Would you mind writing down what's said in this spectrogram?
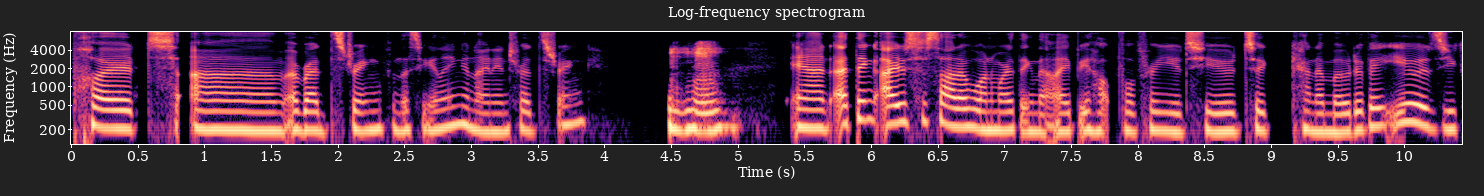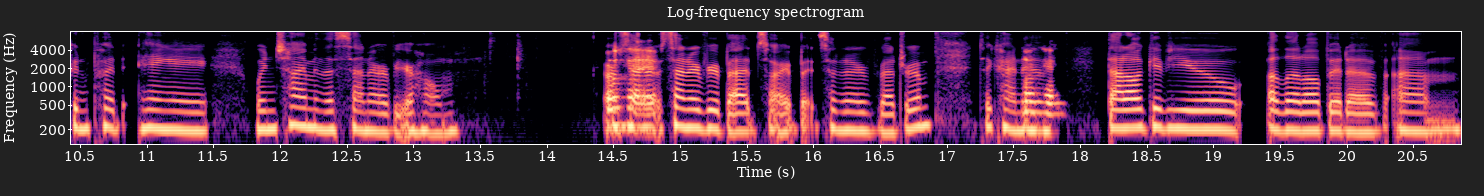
put um, a red string from the ceiling, a nine-inch red string. Mm-hmm. And I think I just thought of one more thing that might be helpful for you too to kind of motivate you is you can put hang a wind chime in the center of your home. Or Okay. center, center of your bed, sorry, but center of your bedroom to kind of Okay. that'll give you a little bit of um,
